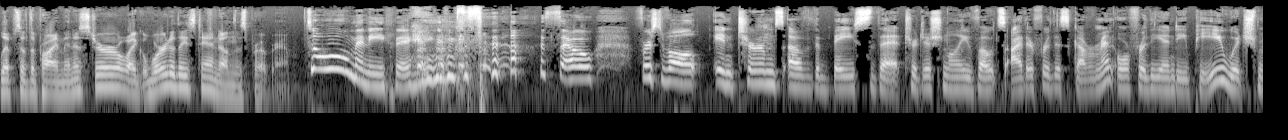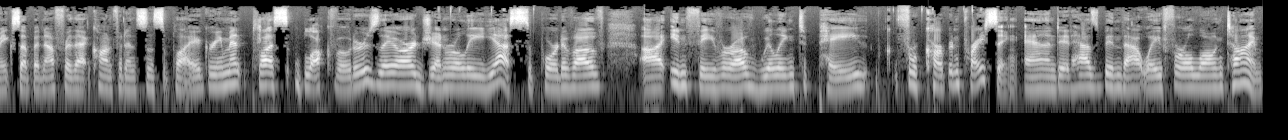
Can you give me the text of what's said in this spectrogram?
lips of the prime minister? Like, where do they stand on this program? So many things. so, First of all, in terms of the base that traditionally votes either for this government or for the NDP, which makes up enough for that confidence and supply agreement, plus bloc voters, they are generally, yes, supportive of, uh, in favor of, willing to pay for carbon pricing. And it has been that way for a long time.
